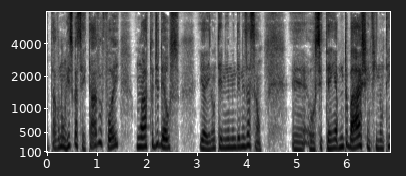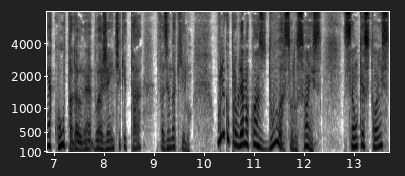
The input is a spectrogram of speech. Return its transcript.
estava num risco aceitável foi um ato de Deus. E aí não tem nenhuma indenização. É, ou se tem, é muito baixa, enfim, não tem a culpa né, do agente que está fazendo aquilo. O único problema com as duas soluções são questões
